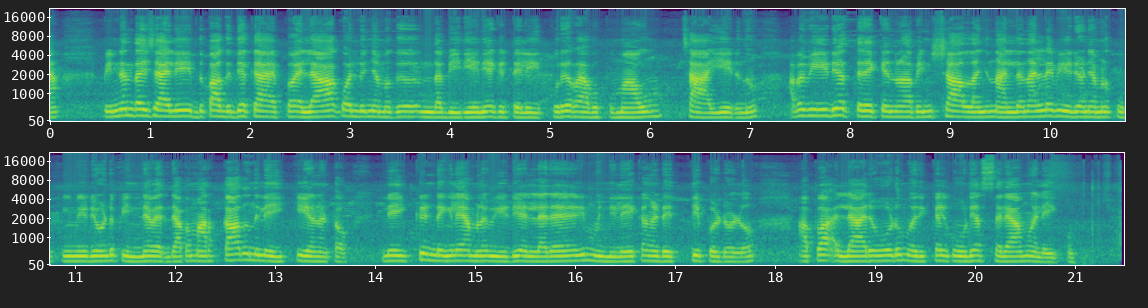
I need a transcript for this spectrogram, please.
പിന്നെന്താ വെച്ചാൽ ഇത് പകുതിയൊക്കെ ആയപ്പോൾ എല്ലാ കൊല്ലവും നമുക്ക് എന്താ ബിരിയാണിയാണ് കിട്ടൽ. ഇക്കുറി റവപ്പുമാവും ചായയായിരുന്നു. അപ്പോൾ വീഡിയോ എത്രയൊക്കെയാണ് അപ്പോൾ ഇൻഷാല്ല ഇനി നല്ല നല്ല വീഡിയോ ആണ് നമ്മൾ കുക്കിംഗ് വീഡിയോ കൊണ്ട് പിന്നെ വരണ്ട. അപ്പോൾ മറക്കാതെ ഒന്ന് ലൈക്ക് ചെയ്യണം കേട്ടോ. ലൈക്ക് ഉണ്ടെങ്കിലേ നമ്മളെ വീഡിയോ എല്ലാവരെയും മുന്നിലേക്ക് അങ്ങോട്ട് എത്തിപ്പെടുള്ളൂ. അപ്പോൾ എല്ലാവരോടും ഒരിക്കൽ കൂടി അസ്സലാമു അലൈക്കും.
